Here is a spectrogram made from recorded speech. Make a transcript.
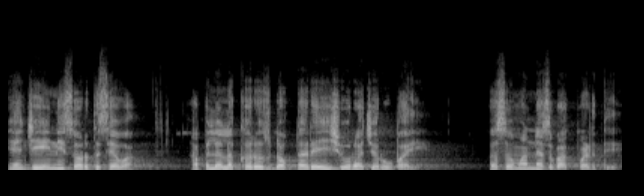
यांची ही निस्वार्थ सेवा आपल्याला खरंच डॉक्टर हे ईश्वराचे रूप आहे असं म्हणण्यास भाग पाडते.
